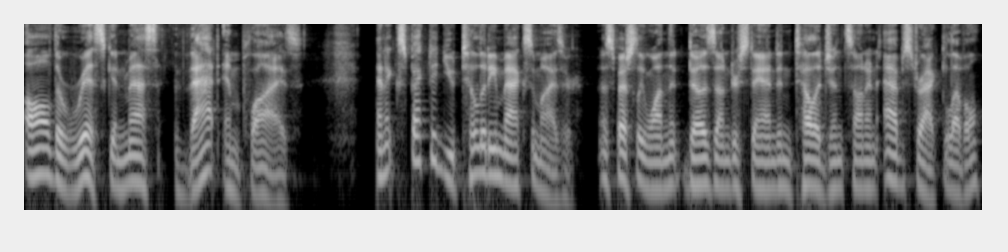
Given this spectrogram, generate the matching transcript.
all the risk and mess that implies. An expected utility maximizer, especially one that does understand intelligence on an abstract level,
